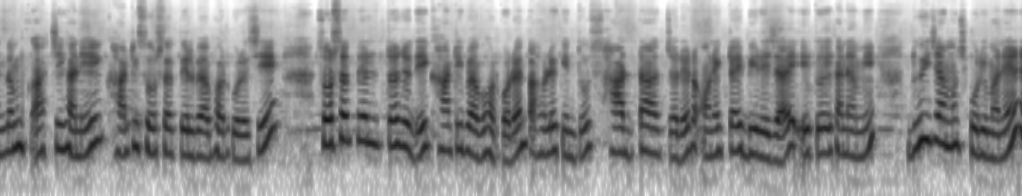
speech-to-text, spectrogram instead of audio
একদম কাচ্চিখানি খাঁটি সরষের তেল ব্যবহার করেছি। সরষের তেলটা যদি খাঁটি ব্যবহার করেন, তাহলে কিন্তু স্বাদটা আচারের অনেকটাই বেড়ে যায়। এ তো এখানে আমি দুই চামচ পরিমাণের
